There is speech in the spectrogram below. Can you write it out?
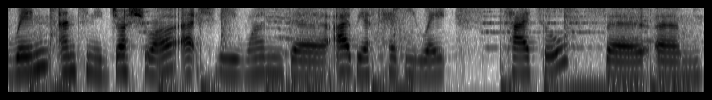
win, Anthony Joshua actually won the IBF heavyweight title. So um,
